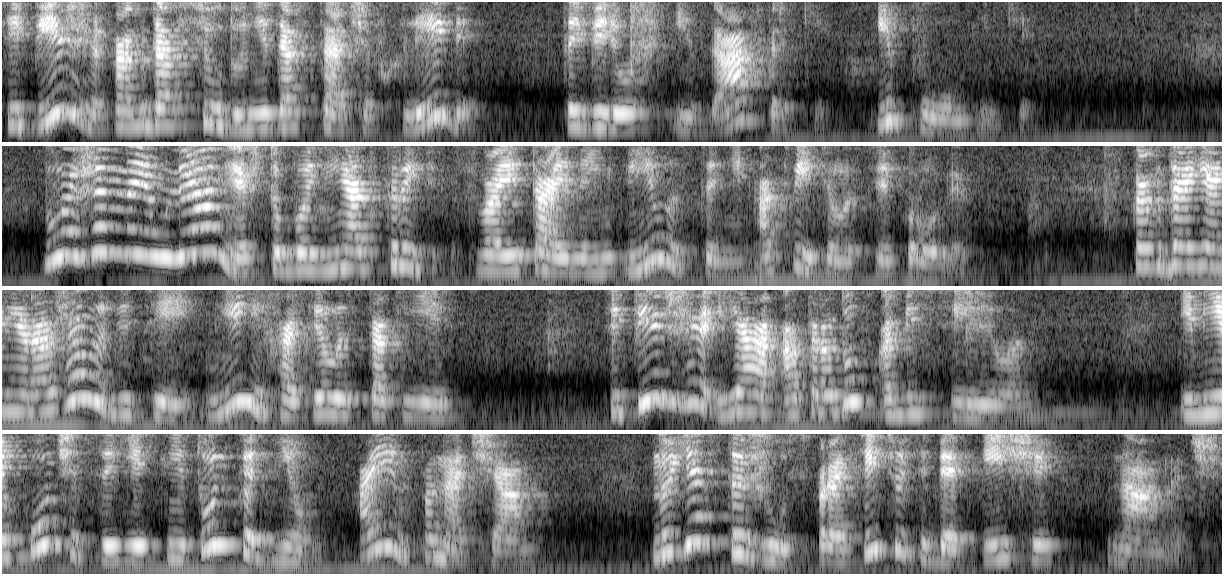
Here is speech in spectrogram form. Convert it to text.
Теперь же, когда всюду недостача в хлебе, ты берешь и завтраки, и полдники. Блаженная Уляния, чтобы не открыть своей тайной милостыни, ответила свекрови. Когда я не рожала детей, мне не хотелось так есть. Теперь же я от родов обессилила. И мне хочется есть не только днем, а и по ночам. Но я стыжусь просить у тебя пищи на ночь.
